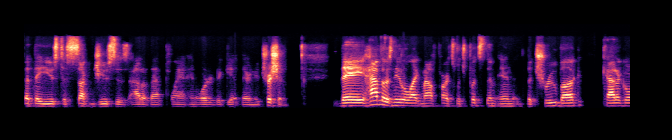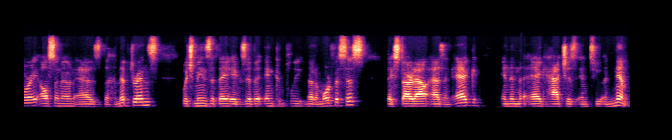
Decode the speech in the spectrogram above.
that they use to suck juices out of that plant in order to get their nutrition. They have those needle like mouth parts, which puts them in the true bug category, also known as the hemipterans which means that they exhibit incomplete metamorphosis. They start out as an egg, and then the egg hatches into a nymph.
